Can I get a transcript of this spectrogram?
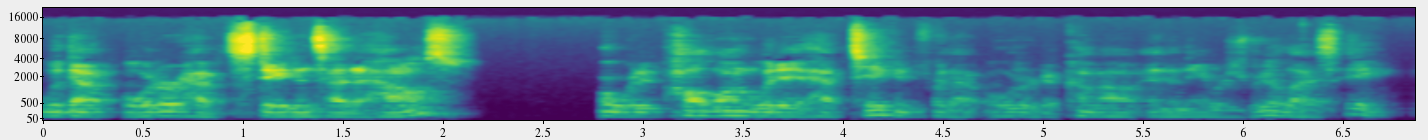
would that odor have stayed inside the house, or would it, how long would it have taken for that odor to come out and the neighbors realize, hey,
